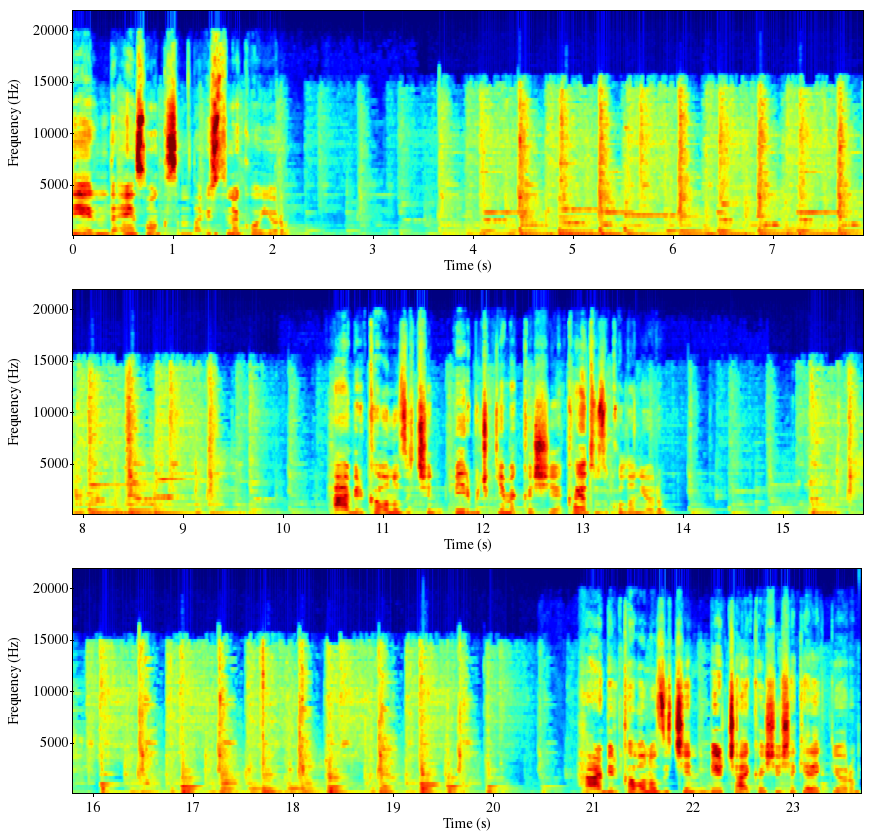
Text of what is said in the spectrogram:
Diğerini de en son kısımda üstüne koyuyorum. Her bir kavanoz için 1,5 yemek kaşığı kaya tuzu kullanıyorum. Her bir kavanoz için 1 çay kaşığı şeker ekliyorum.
